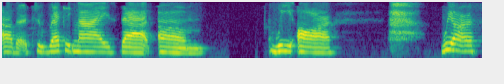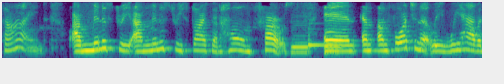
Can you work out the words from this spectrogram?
other, to recognize that um, we are we are assigned. Our ministry our ministry starts at home 1st mm-hmm. and and unfortunately we have a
